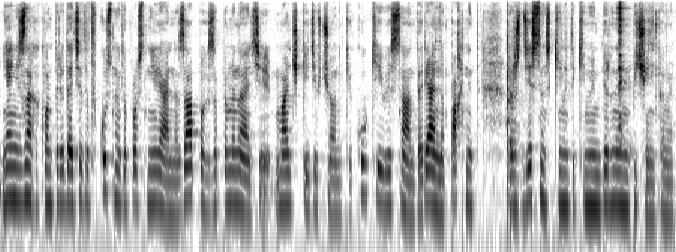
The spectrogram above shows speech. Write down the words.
Я не знаю, как вам передать этот вкус, но это просто нереально. Запах, запоминайте, мальчики и девчонки. Куки и Висанта. Реально пахнет рождественскими такими имбирными печеньками.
